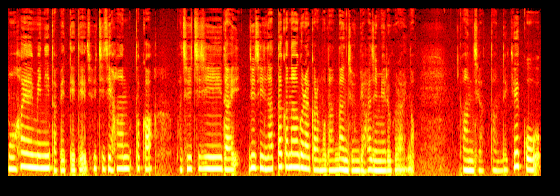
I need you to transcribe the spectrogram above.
もう早めに食べてて11時半とか、ま、11時台10時になったかなぐらいからもうだんだん準備始めるぐらいの感じやったんで結構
